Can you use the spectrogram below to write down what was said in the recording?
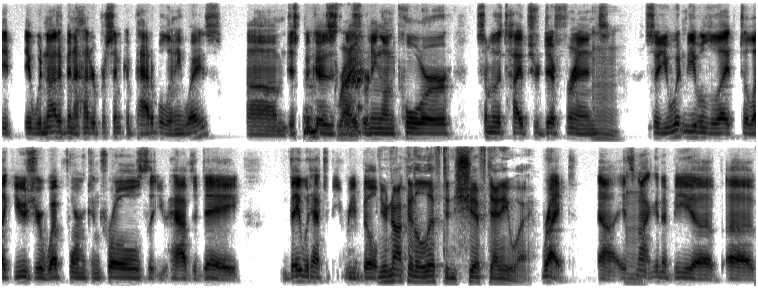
it, it would not have been 100% compatible anyways, um, just because right. it's running on core. Some of the types are different. Mm. So you wouldn't be able to like to like use your web form controls that you have today. They would have to be rebuilt. You're not going to lift and shift anyway. Right. Uh, it's mm. not going to be a, a,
